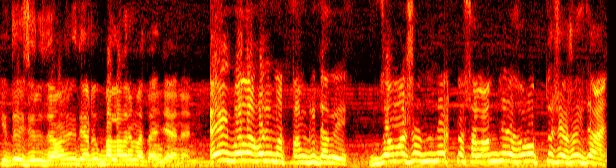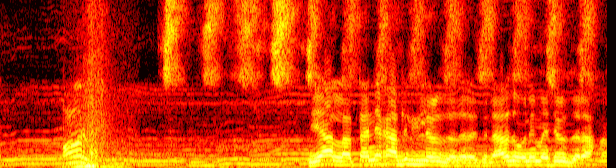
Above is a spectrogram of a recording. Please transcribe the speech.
কি তো হইছে জামা সাথে একটু বালা করে মাতান যায় না এই বেলা করে মারতাম কিতাবে জমার সাথে যদি একটা সালাম দিলে রক্ত শেষ হয়ে যায়। আর ইয়া আল্লাহ তাই না আদিল খিলে রোজা আর জমনে মাসে রোজা রাখা।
